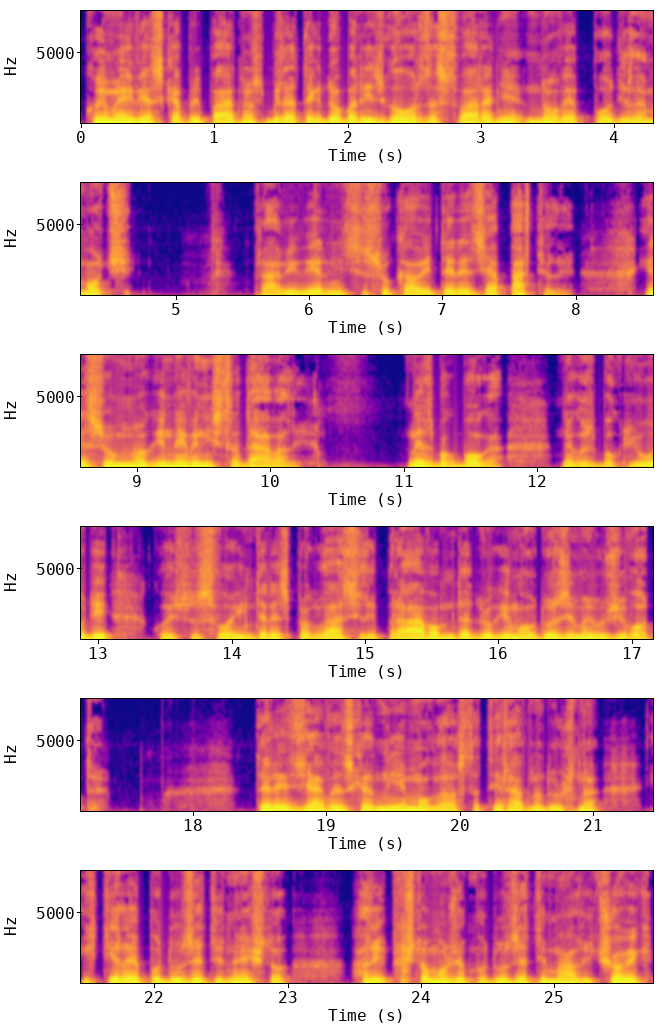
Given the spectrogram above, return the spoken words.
kojima je vjerska pripadnost bila tek dobar izgovor za stvaranje nove podjele moći. Pravi vjernici su kao i Terezija patili, jer su mnogi nevini stradavali. Ne zbog Boga, nego zbog ljudi koji su svoj interes proglasili pravom da drugima oduzimaju živote. Terezija Javelska nije mogla ostati ravnodušna i htjela je poduzeti nešto, ali što može poduzeti mali čovjek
